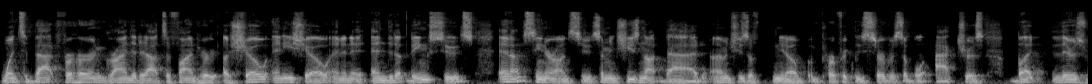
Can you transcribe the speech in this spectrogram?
went to bat for her and grinded it out to find her a show any show and it ended up being suits. And i've seen her on suits. I mean she's not bad. I mean she's a you know perfectly serviceable actress but there's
